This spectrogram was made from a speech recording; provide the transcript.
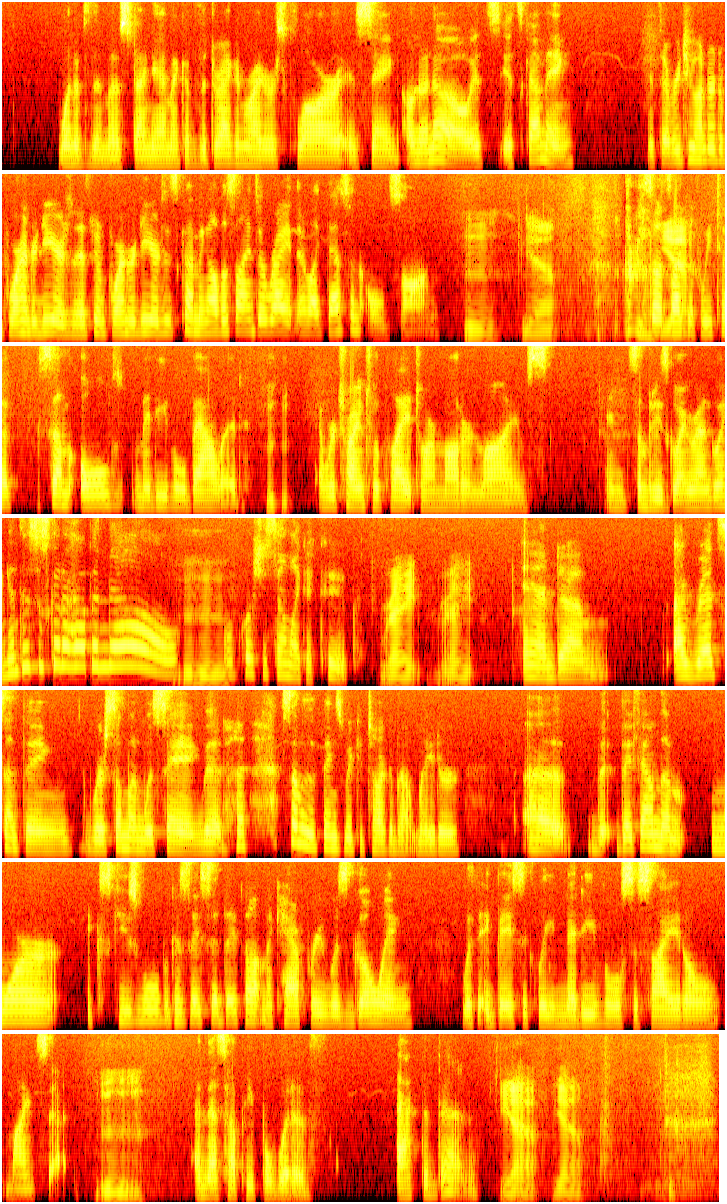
one of the most dynamic of the Dragon Riders, F'lar, is saying, "Oh no, no, it's it's coming. It's every 200 to 400 years, and it's been 400 years. It's coming. All the signs are right. And they're like, that's an old song. Hmm. Yeah. So it's like if we took some old medieval ballad and we're trying to apply it to our modern lives, and somebody's going around going, and this is going to happen now. hmm Well, of course, you sound like a kook. Right. Right. And um, I read something where someone was saying that some of the things we could talk about later, uh, th- they found them more excusable because they said they thought McCaffrey was going with a basically medieval societal mindset. hmm And that's how people would have acted then. Yeah, yeah,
